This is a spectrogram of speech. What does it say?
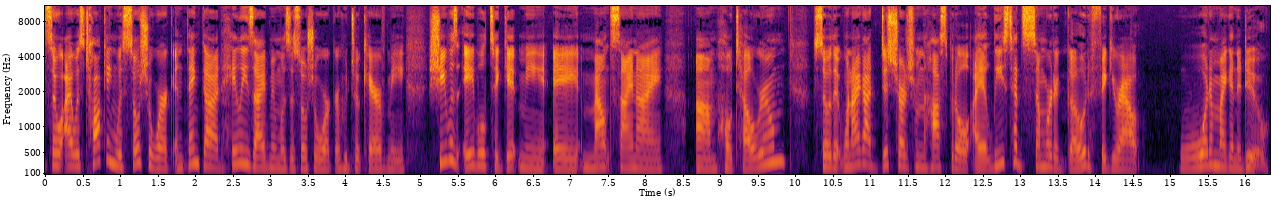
so I was talking with social work, and thank God Haley Zeidman was a social worker who took care of me. She was able to get me a Mount Sinai um, hotel room so that when I got discharged from the hospital, I at least had somewhere to go to figure out what am I going to do.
